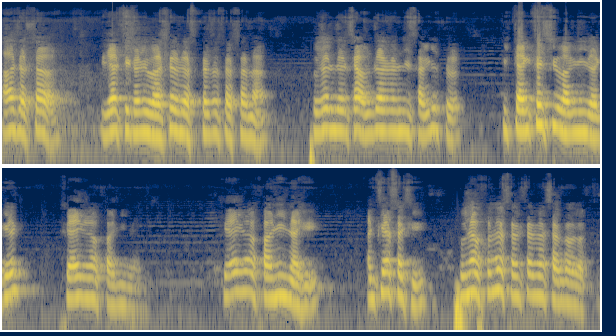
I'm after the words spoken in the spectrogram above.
आज आता या ठिकाणी वासर रस्त्यात असताना पुरंदरच्या आमदारांनी सांगितलं की टँकरची मागणी लागेल प्यायला पाणी नाही. प्यायला पाणी नाही आणि त्यासाठी पुन्हा पुन्हा सरकारला सांगावं लागतं.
